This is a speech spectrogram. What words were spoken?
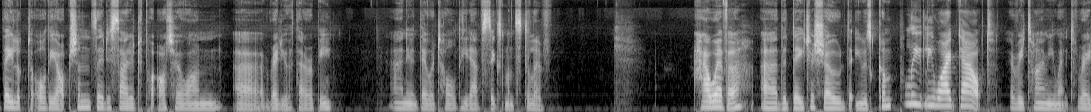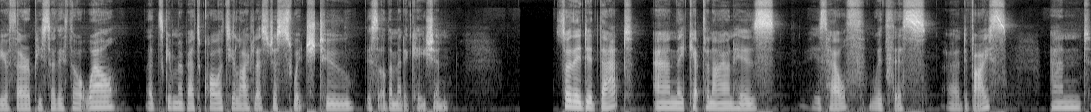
they looked at all the options. They decided to put Otto on uh, radiotherapy, and they were told he'd have six months to live. However, uh, the data showed that he was completely wiped out every time he went to radiotherapy. So they thought, well, Let's give him a better quality of life. Let's just switch to this other medication. So they did that, and they kept an eye on his his health with this uh, device, and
